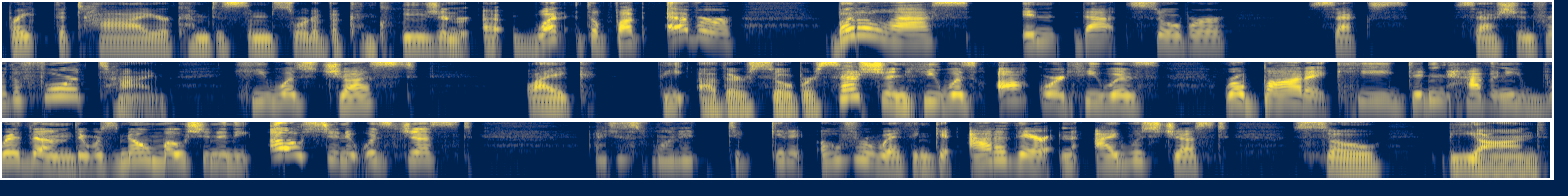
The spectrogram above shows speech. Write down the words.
break the tie or come to some sort of a conclusion or uh, what the fuck ever. But alas, in that sober sex session for the fourth time, he was just like the other sober session. He was awkward. He was robotic. He didn't have any rhythm. There was no motion in the ocean. It was just I just wanted to get it over with and get out of there. And I was just so beyond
